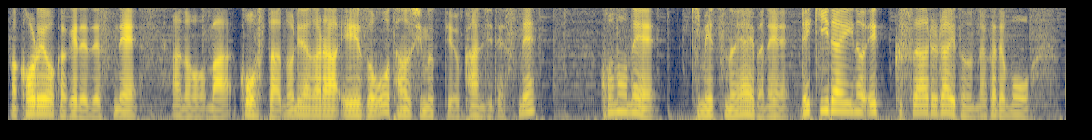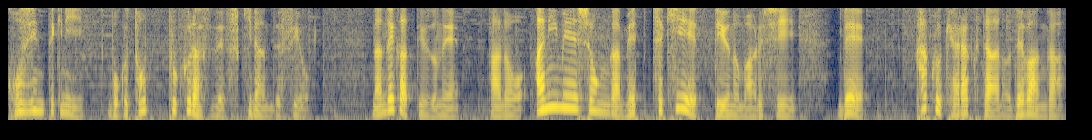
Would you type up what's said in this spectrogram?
まあこれをかけてですね、あの、まあコースター乗りながら映像を楽しむっていう感じですね。このね、鬼滅の刃ね、歴代の XR ライドの中でも、個人的に僕トップクラスで好きなんですよ。なんでかっていうとね、あの、アニメーションがめっちゃ綺麗っていうのもあるし、で、各キャラクターの出番が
